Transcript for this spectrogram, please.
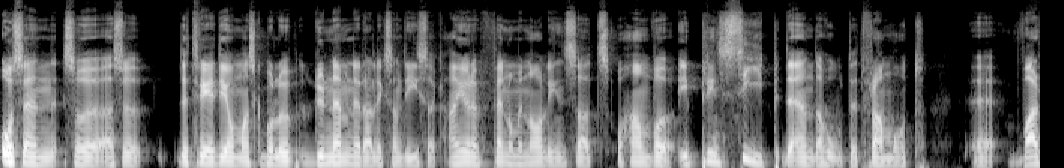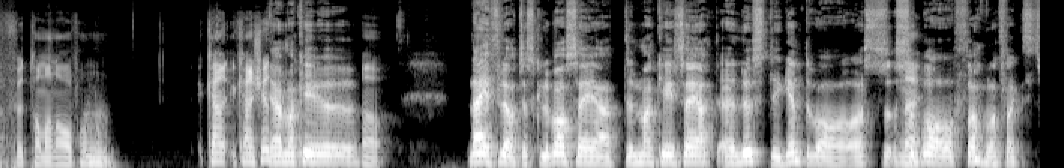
Och sen så, alltså, det tredje om man ska bolla upp, du nämner Alexander Isak. Han gör en fenomenal insats och han var i princip det enda hotet framåt. Eh, varför tar man av honom? Mm. Kan, kanske... Ja, man kan ju... ja. Nej, förlåt. Jag skulle bara säga att man kan ju säga att eh, Lustig inte var så, så bra framåt faktiskt.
